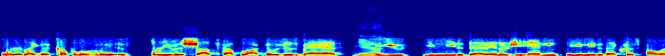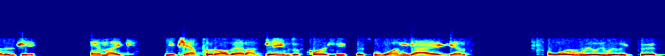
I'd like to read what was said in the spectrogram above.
what like a couple of three of his shots got blocked. It was just bad. Yeah. You you needed that energy, and you needed that Chris Paul energy, and like you can't put all that on James. Of course, he's just one guy against four really really good.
